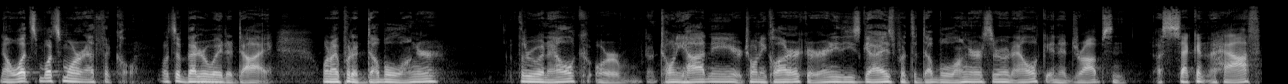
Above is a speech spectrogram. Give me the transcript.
Now, what's what's more ethical? What's a better way to die? When I put a double lunger through an elk, or Tony Hodney or Tony Clark or any of these guys put the double lunger through an elk and it drops in a second and a half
